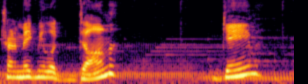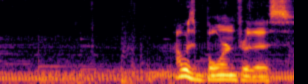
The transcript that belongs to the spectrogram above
Trying to make me look dumb? Game? I was born for this.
